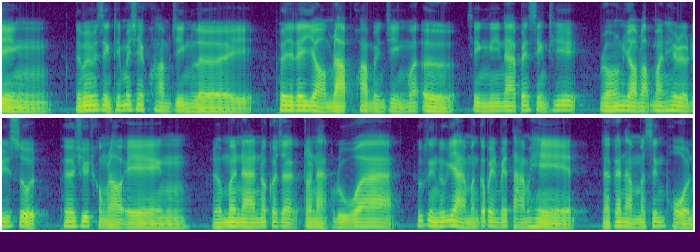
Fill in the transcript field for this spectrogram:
ริง ๆ หรือไมันเป็นสิ่งที่ไม่ใช่ความจริงเลย เพื่อจะได้ยอมรับความเป็นจริงว่าเออ สิ่งนี้นะเป็นสิ่งที่เราต้องยอมรับมันให้เร็วที่สุด เพื่อชีวิตของเราเองแล้วเมื่อนั้นเราก็จะตระหนักรู้ว่าทุกสิ่งทุกอย่างมันก็เป็นไปตามเหตุ แล้วก็นำมาซึ่งผล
